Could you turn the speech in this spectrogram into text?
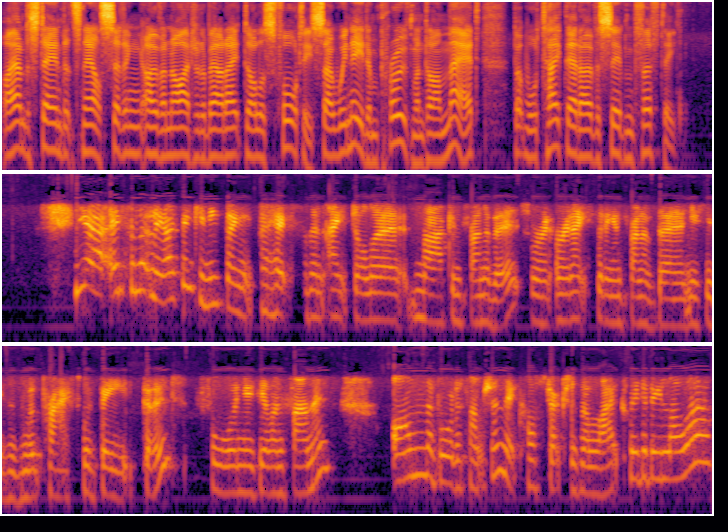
I understand it's now sitting overnight at about $8.40. So we need improvement on that, but we'll take that over 750 I think anything perhaps with an eight dollar mark in front of it, or, or an eight sitting in front of the New Season's milk price, would be good for New Zealand farmers. On the broad assumption that cost structures are likely to be lower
